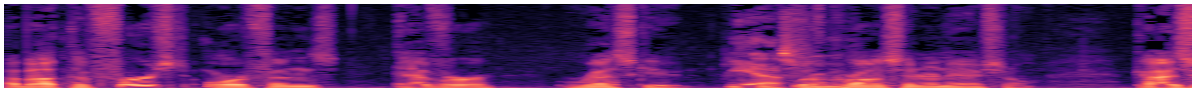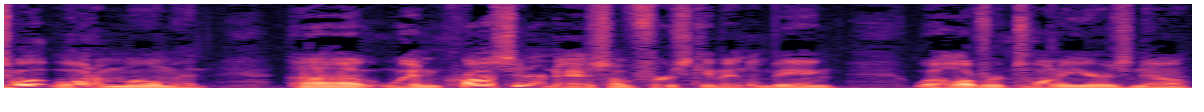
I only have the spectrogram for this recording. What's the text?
about the first orphans ever rescued. Yes, with from- Cross International, guys. What what a moment! Uh, when Cross International first came into being, well over twenty years now,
